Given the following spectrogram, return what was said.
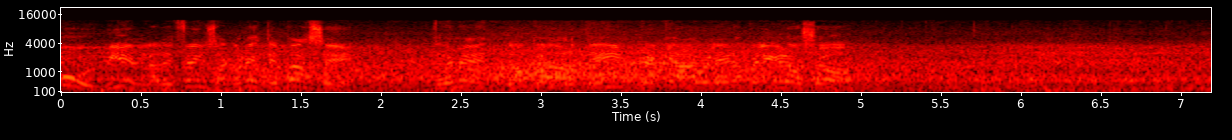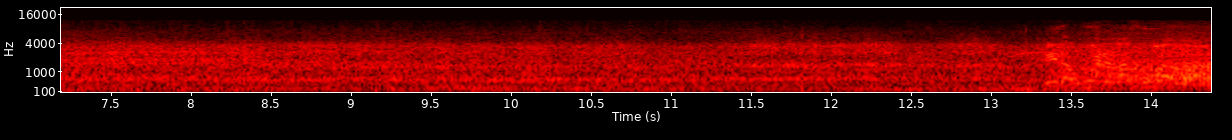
Muy bien la defensa con este pase. Tremendo corte, impecable, era peligroso. Era buena la jugada,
